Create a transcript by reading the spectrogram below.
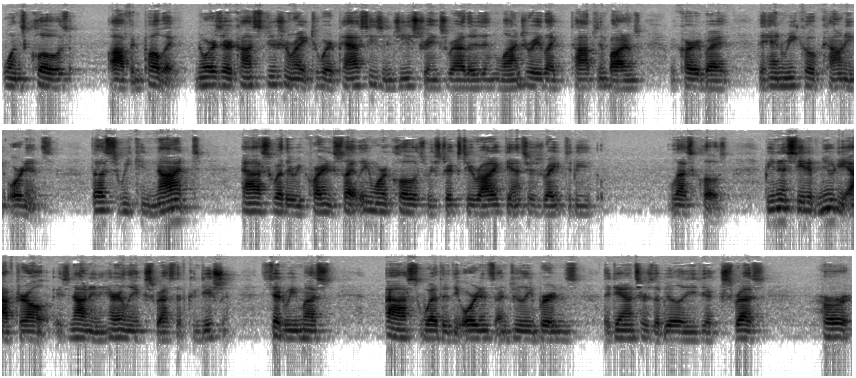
one's clothes off in public, nor is there a constitutional right to wear pasties and G-strings rather than lingerie-like tops and bottoms required by the Henrico County Ordinance. Thus, we cannot ask whether requiring slightly more clothes restricts the erotic dancer's right to be less clothes. Being in a state of nudity, after all, is not an inherently expressive condition. Instead, we must ask whether the ordinance unduly burdens the dancer's ability to express her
